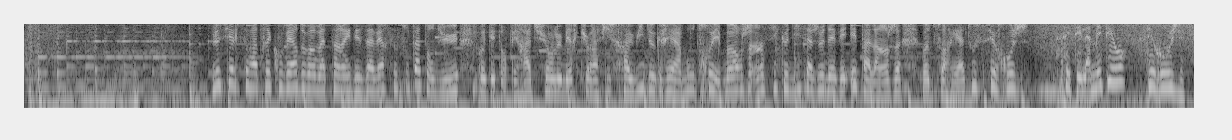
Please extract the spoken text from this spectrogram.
Le ciel sera très couvert demain matin et des averses sont attendues. Côté température, le mercure affichera 8 degrés à Montreux et Morges ainsi que 10 à Genève et Palinges. Bonne soirée à tous sur Rouge. C'était la météo, c'est Rouge.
